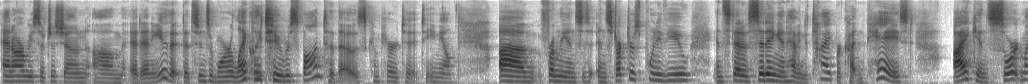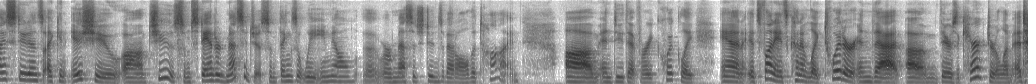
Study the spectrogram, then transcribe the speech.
And our research has shown um, at NAU that, that students are more likely to respond to those compared to, to email. Um, from the ins instructor's point of view, instead of sitting and having to type or cut and paste, I can sort my students, I can issue, um, choose some standard messages, some things that we email uh, or message students about all the time um, and do that very quickly. And it's funny, it's kind of like Twitter in that um, there's a character limit.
